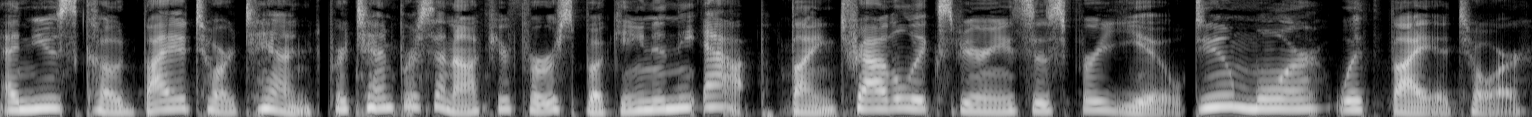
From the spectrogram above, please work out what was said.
and use code Viator10 for 10% off your first booking in the app. Find travel experiences for you. Do more with Viator.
